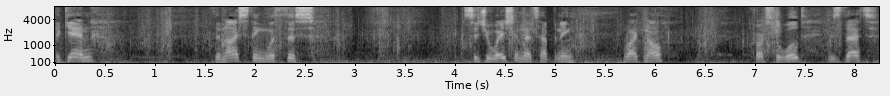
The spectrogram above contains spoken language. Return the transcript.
again the nice thing with this situation that's happening right now across the world is that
